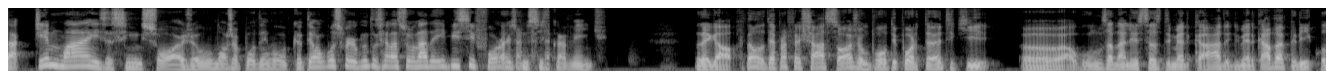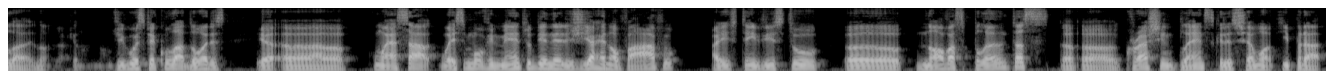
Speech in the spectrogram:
Tá, que mais assim soja? Ou nós já podemos. Porque eu tenho algumas perguntas relacionadas a ABC4 especificamente. Legal. Então, até para fechar a soja, um ponto importante que uh, alguns analistas de mercado, de mercado agrícola, não, digo especuladores, uh, com, essa, com esse movimento de energia renovável, a gente tem visto uh, novas plantas, uh, uh, crushing plants, que eles chamam aqui para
